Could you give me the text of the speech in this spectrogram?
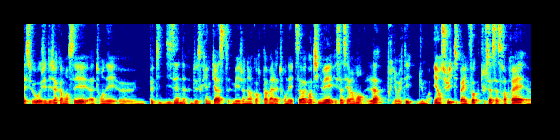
SEO. J'ai déjà commencé à tourner euh, une petite dizaine de screencasts, mais j'en ai encore pas mal à tourner. Ça va continuer et ça c'est vraiment la priorité du mois. Et ensuite, bah, une fois que tout ça, ça sera prêt, euh,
